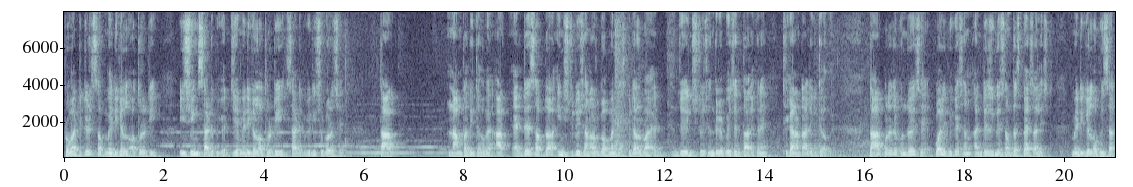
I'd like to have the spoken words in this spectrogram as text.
provide details of medical authority issuing certificate যে মেডিকেল অথরিটি সার্টিফিকেট ইস্যু করেছে, তার নামটা দিতে হবে। আর অ্যাড্রেস অফ দ্য ইনস্টিটিউশন আর গভর্নমেন্ট হসপিটাল বা যে ইনস্টিটিউশন থেকে পেয়েছেন, তার এখানে ঠিকানাটা লিখতে হবে। তারপরে দেখুন রয়েছে qualification and designation of the specialist medical officer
